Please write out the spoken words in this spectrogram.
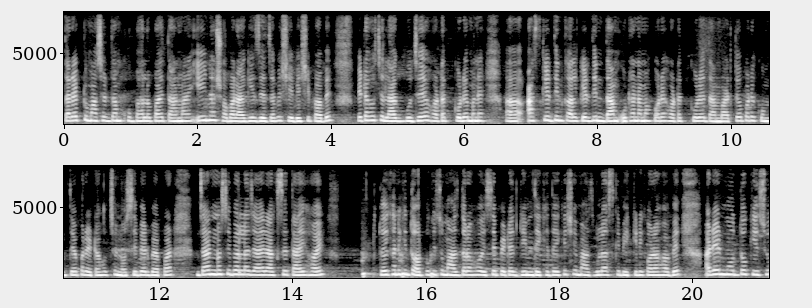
তারা একটু মাছের দাম খুব ভালো পায়। তার মানে এই না সবার আগে যে যাবে, সে বেশি পাবে। এটা হচ্ছে লাখ বুঝে হঠাৎ করে মানে আজকের দিন, কালকের দিন দাম ওঠানামা করে হঠাৎ করে দাম বাড়তেও পারে, কমতেও পারে, এটা হচ্ছে নসিবের ব্যাপার। যার নসিব আল্লাহ যাই রাখছে তাই হয়। তো এখানে কিন্তু অল্প কিছু মাছ ধরা হয়েছে। পেটের ডিম দেখে দেখে সেই মাছগুলো আজকে বিক্রি করা হবে। আর এর মধ্যে কিছু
